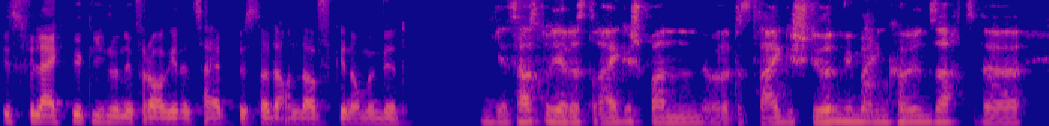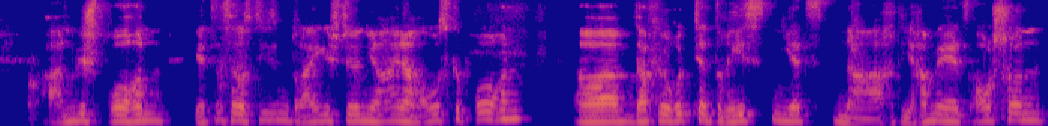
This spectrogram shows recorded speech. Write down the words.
ist vielleicht wirklich nur eine Frage der Zeit, bis da der Anlauf genommen wird. Jetzt hast du ja das Dreigespann oder das Dreigestirn, wie man in Köln sagt, äh, angesprochen. Jetzt ist aus diesem Dreigestirn ja einer ausgebrochen. Ähm, dafür rückt ja Dresden jetzt nach. Die haben ja jetzt auch schon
